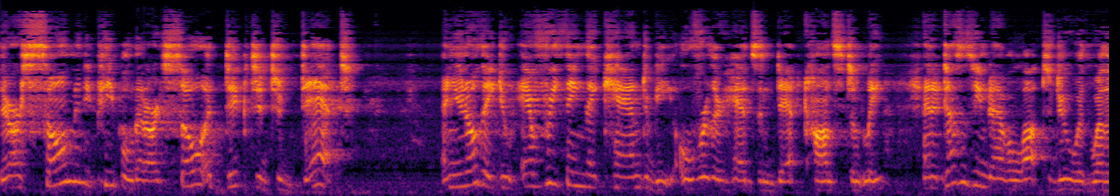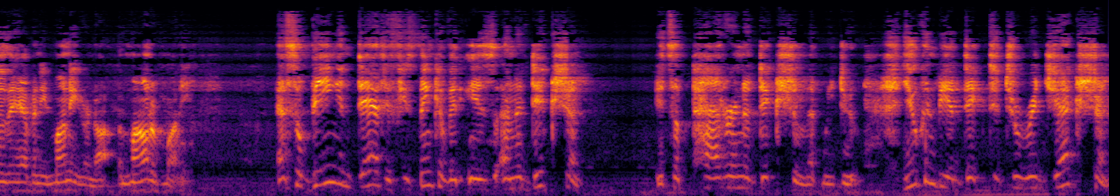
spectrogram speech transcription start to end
There are so many people that are so addicted to debt. And you know, they do everything they can to be over their heads in debt constantly. And it doesn't seem to have a lot to do with whether they have any money or not, the amount of money. And so being in debt, if you think of it, is an addiction. It's a pattern addiction that we do. You can be addicted to rejection,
